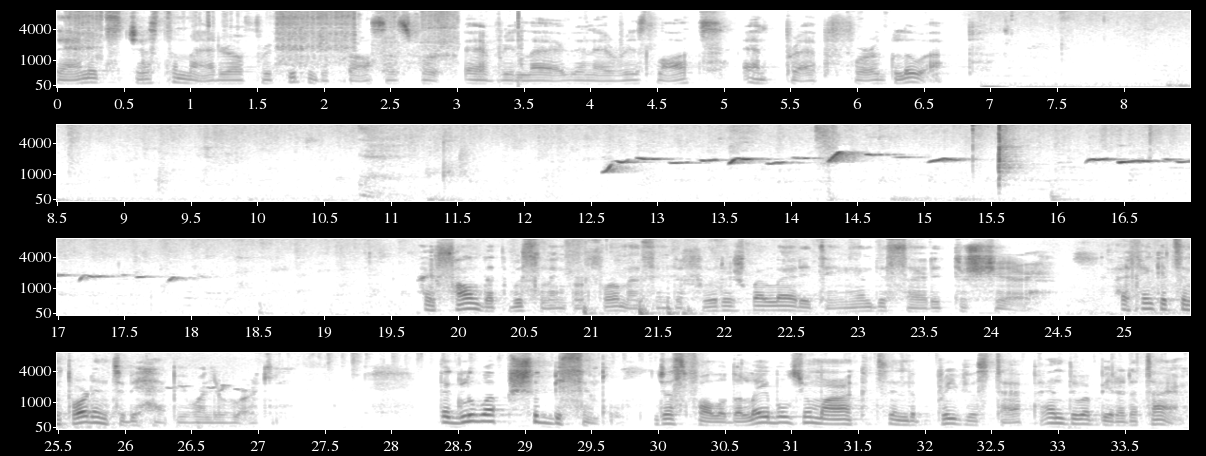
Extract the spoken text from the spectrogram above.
Then it's just a matter of repeating the process for every leg and every slot and prep for a glue up. I found that whistling performance in the footage while editing and decided to share. I think it's important to be happy while you're working. The glue up should be simple. Just follow the labels you marked in the previous step and do a bit at a time.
